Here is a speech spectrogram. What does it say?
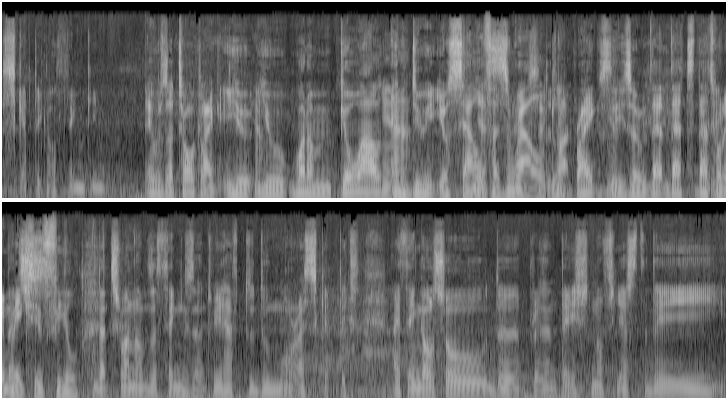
skeptical thinking. It was a talk like you you want to go out Yeah. and do it yourself Yes, as well, exactly. like, right? So, Yeah. so that that's that's what it makes you feel. That's one of the things that we have to do more as skeptics. I think also the presentation of yesterday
